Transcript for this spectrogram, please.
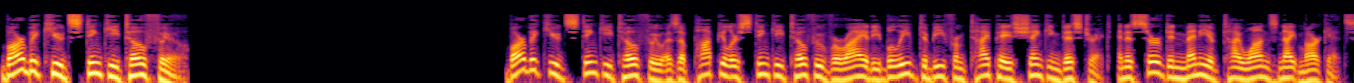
Barbecued stinky tofu Barbecued stinky tofu is a popular stinky tofu variety believed to be from Taipei's Shenkeng district, and is served in many of Taiwan's night markets.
